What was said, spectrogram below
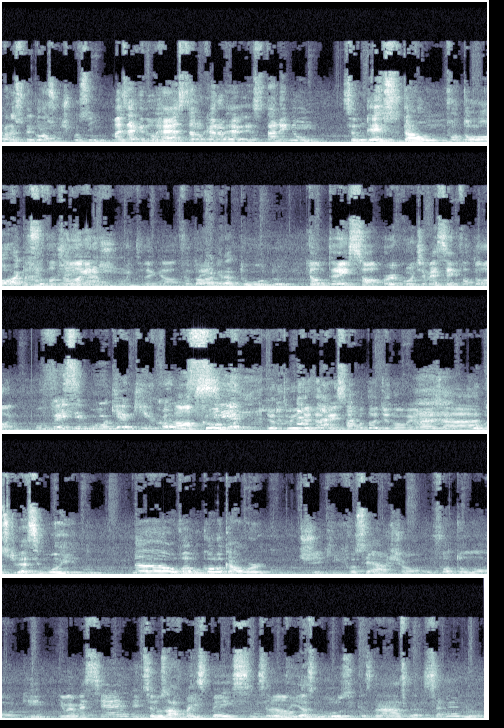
Parece um negócio tipo assim. Mas é que do resto eu não quero ressuscitar nenhum. Você não quer ressuscitar um fotolog? Ah, Fotolog era muito legal. também. Fotolog era tudo. Então três só. Orkut, MSN e Fotolog. O Facebook aqui como Nossa, se... e o Twitter também, só mudou de nome, agora já. Como se tivesse morrido. Não, vamos colocar o Orkut. O que, que você acha? Ó, o Fotolog. E o MSN. Você não usava MySpace? Você não, Não. ouvia as músicas, nada? Sério?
